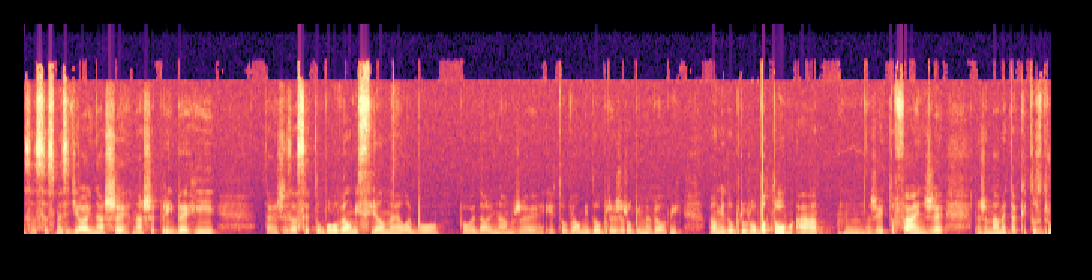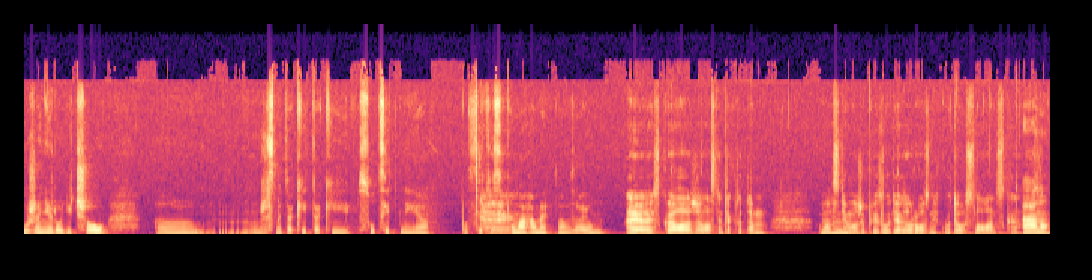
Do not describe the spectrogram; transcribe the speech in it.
zase sme zdieľali naše, naše príbehy. Takže zase to bolo veľmi silné, lebo povedali nám, že je to veľmi dobré, že robíme veľmi, veľmi dobrú robotu a hm, že je to fajn, že, že máme takéto združenie rodičov, Ehm, že sme takí, takí súcitní a v podstate hey. si pomáhame navzájom. Hej, je skvelé, že vlastne takto tam vlastne mm-hmm. môžu prísť ľudia do rôznych kútov Slovenska. Áno,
